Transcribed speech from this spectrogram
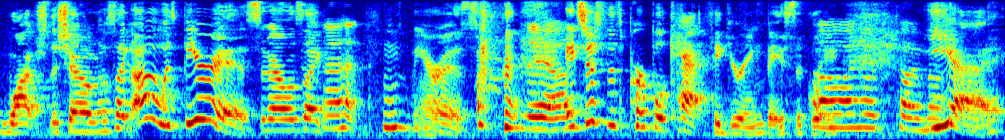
watched the show and was like, "Oh, it's Beerus," and I was like. "Who's Beerus?" Yeah. it's just this purple cat figurine, basically. Oh, I know what you're talking about. Yeah,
